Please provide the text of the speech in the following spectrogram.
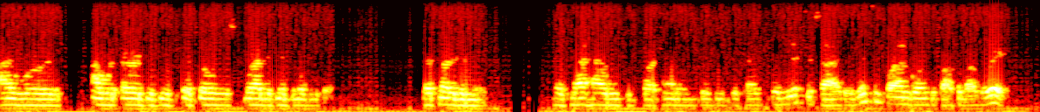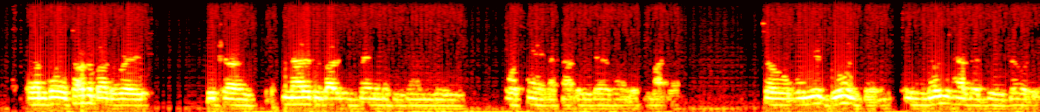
I would I would urge if you if those what I just mentioned over That's not a good move. That's not how we should start handling business because in this society, this is why I'm going to talk about the race. And I'm going to talk about the race because not everybody who's been in this is going to really or can. That's not really there when I listen my life. So when you're doing things and you know you have that visibility,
